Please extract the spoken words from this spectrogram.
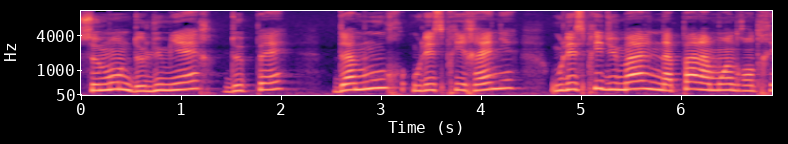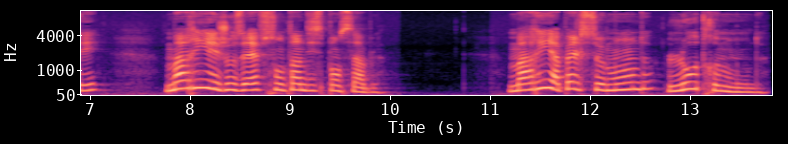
ce monde de lumière, de paix, d'amour où l'esprit règne, où l'esprit du mal n'a pas la moindre entrée, Marie et Joseph sont indispensables. Marie appelle ce monde l'autre monde.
